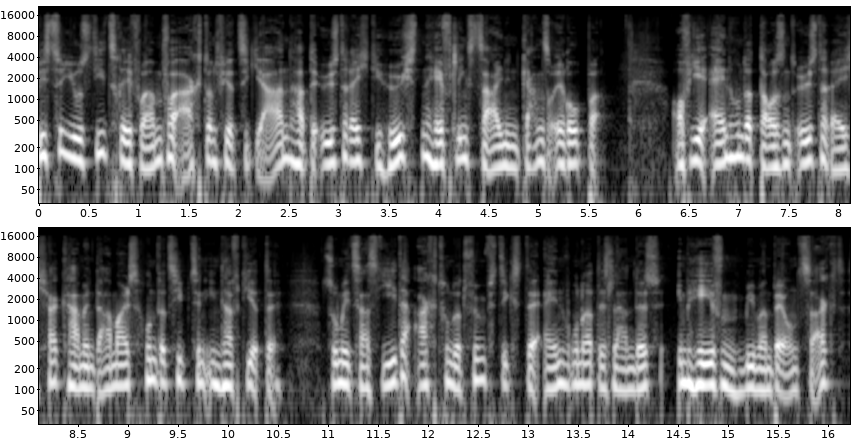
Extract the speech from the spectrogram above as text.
Bis zur Justizreform vor 48 Jahren hatte Österreich die höchsten Häftlingszahlen in ganz Europa. Auf je 100.000 Österreicher kamen damals 117 Inhaftierte. Somit saß jeder 850. Einwohner des Landes im Häfen, wie man bei uns sagt.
